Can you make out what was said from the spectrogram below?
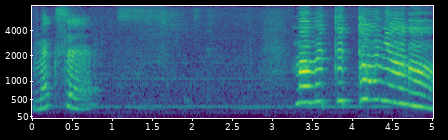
Mexes! Mamy tytonia!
